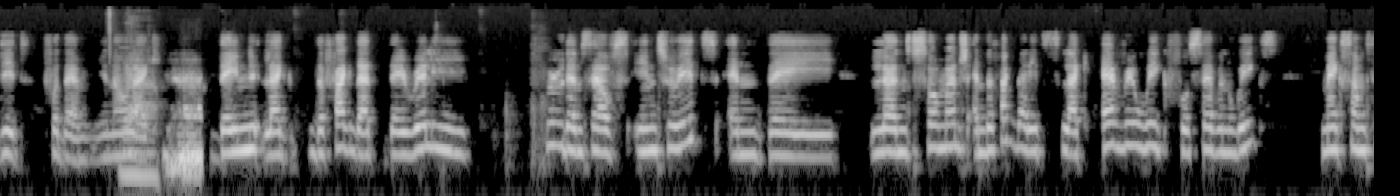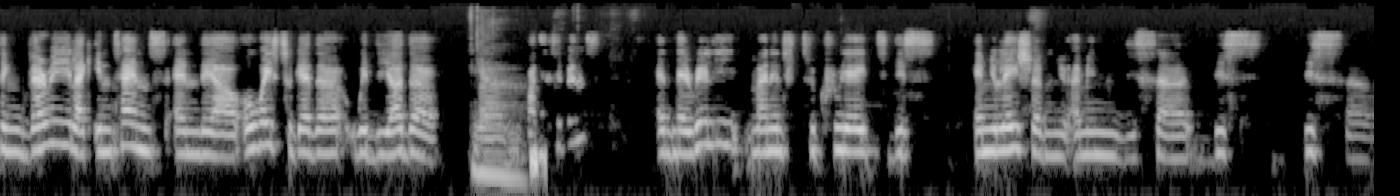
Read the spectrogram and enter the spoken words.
did for them you know yeah. like they like the fact that they really threw themselves into it and they learned so much and the fact that it's like every week for seven weeks makes something very like intense and they are always together with the other yeah. um, participants and they really managed to create this emulation i mean this uh, this this uh,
